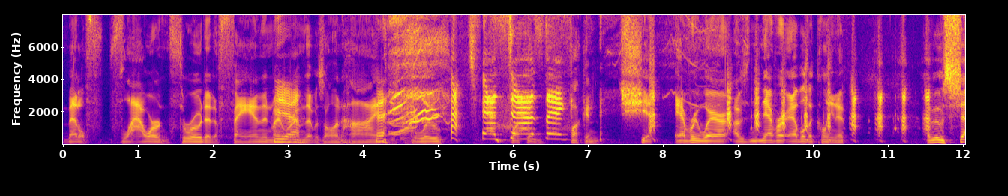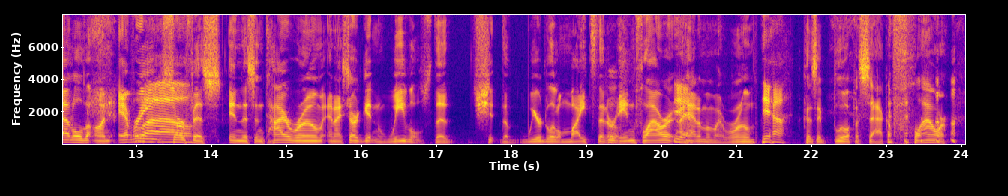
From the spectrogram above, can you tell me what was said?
metal f- flour and threw it at a fan in my Yeah. room that was on high. and blew It's fantastic. fucking shit everywhere. I was never able to clean it. I mean, It was settled on every Wow. surface in this entire room, and I started getting weevils, the shit, the weird little mites that are in flour. I had them in my room Yeah. because they blew up a sack of flour.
